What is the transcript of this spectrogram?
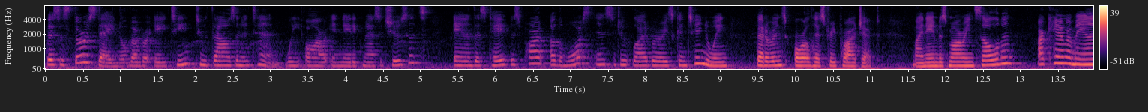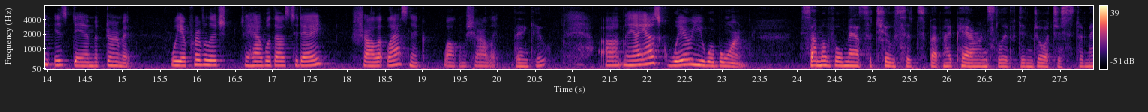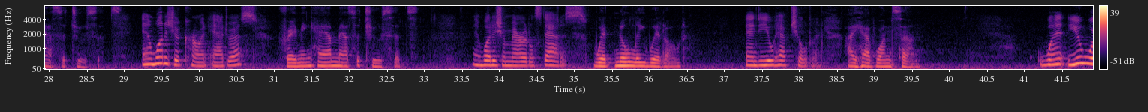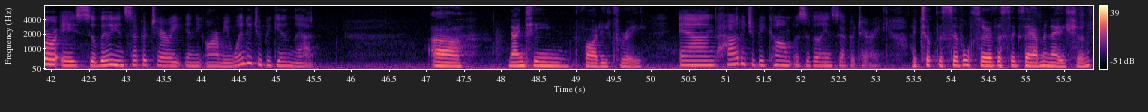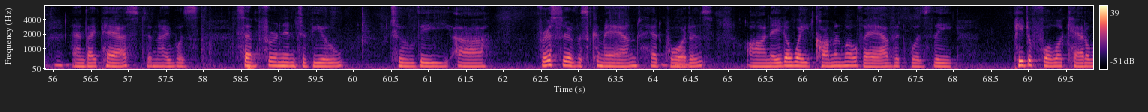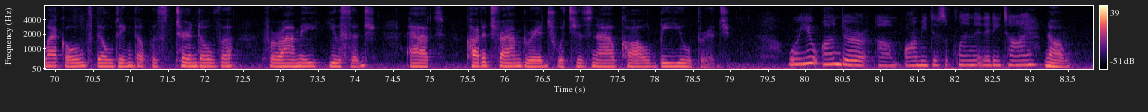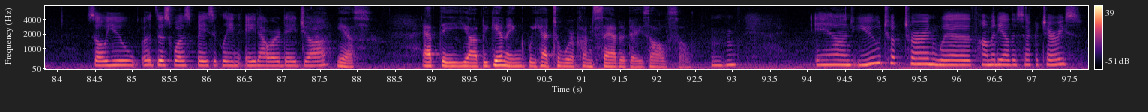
This is Thursday, November 18, 2010. We are in Natick, Massachusetts, and this tape is part of the Morse Institute Library's continuing Veterans Oral History Project. My name is Maureen Sullivan. Our cameraman is Dan McDermott. We are privileged to have with us today Charlotte Lastnik. Welcome, Charlotte. Thank you. Uh, may I ask where you were born? Somerville, Massachusetts, but my parents lived in Dorchester, Massachusetts. And what is your current address? Framingham, Massachusetts, And what is your marital status? with newly widowed. And do you have children? I have one son. When you were a civilian secretary in the Army, when did you begin that? Uh, 1943. And how did you become a civilian secretary? I took the civil service examination and I passed, and I was sent for an interview to the uh, First Service Command headquarters on 808 Commonwealth Ave. It was the Peter Fuller Cadillac Olds building that was turned over for Army usage at Cottage Farm Bridge, which is now called BU Bridge. Were you under um, Army discipline at any time? No, So you, uh, this was basically an eight-hour-a-day job? yes. At the uh, beginning, we had to work on Saturdays also. hmm And you took turn with how many other secretaries?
